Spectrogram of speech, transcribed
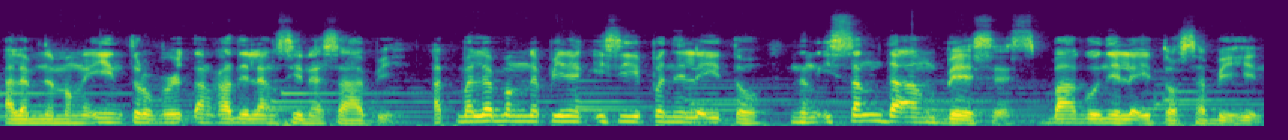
Alam ng mga introvert ang kanilang sinasabi at malamang na pinag-isipan nila ito ng isang daang beses bago nila ito sabihin.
